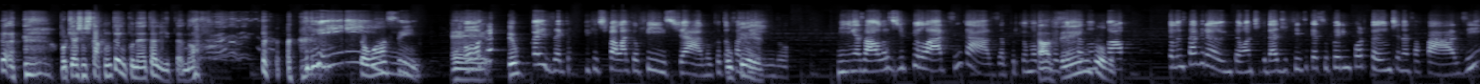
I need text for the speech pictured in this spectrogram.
Porque a gente tá com tempo, né, Thalita? Não... Então, assim. É, Outra eu... coisa que eu tenho que te falar que eu fiz, Thiago, que eu tô fazendo. minhas aulas de pilates em casa, porque o meu Tá professor vendo? dando aula pelo Instagram. Então, a atividade física é super importante nessa fase,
